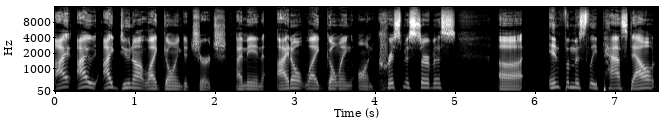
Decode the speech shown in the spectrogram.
I I I do not like going to church. I mean, I don't like going on Christmas service. Uh, infamously passed out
